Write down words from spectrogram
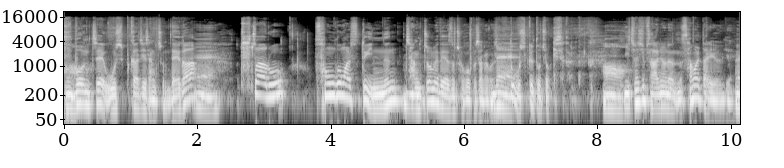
두 번째 50가지 장점. 내가 네. 투자로 성공할 수도 있는 장점에 대해서 적어보자라고 해서 네. 또 50개를 또 적기 시작합니다. 어. 2014년은 3월 달이에요, 이게. 네,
